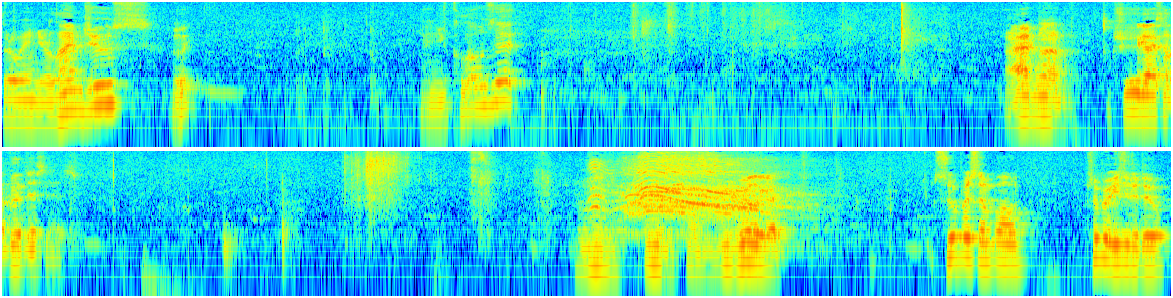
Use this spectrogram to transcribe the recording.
Throw in your lime juice. And you close it. I'm gonna show you guys how good this is. Mmm, mm, mm, mm really good. Super simple, super easy to do.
